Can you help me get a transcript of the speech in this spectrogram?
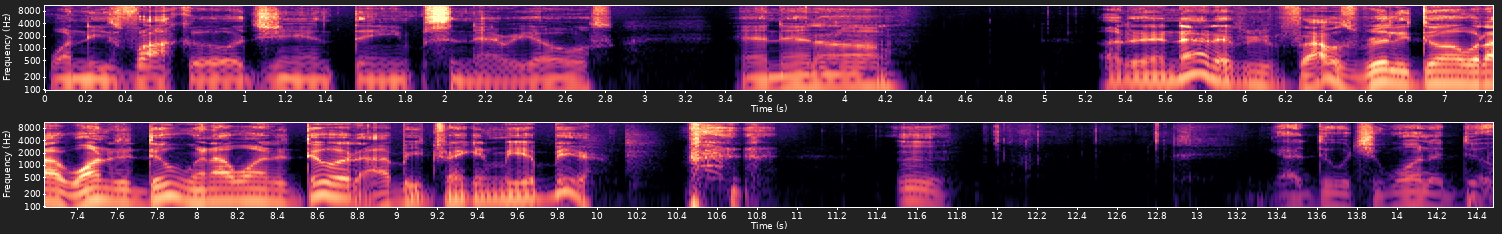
one of these vodka or gin themed scenarios. And then um other than that, if, if I was really doing what I wanted to do when I wanted to do it, I'd be drinking me a beer. Mm. You gotta do what you want to do.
